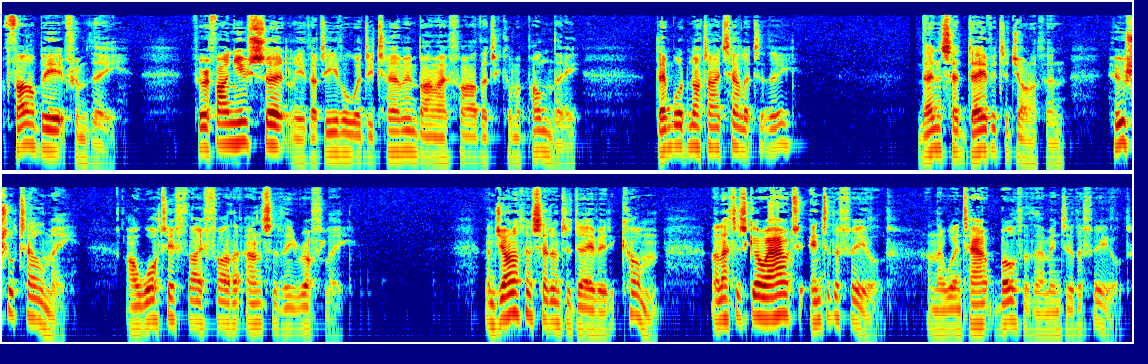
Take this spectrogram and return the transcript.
Far be it from thee, for if I knew certainly that evil were determined by my father to come upon thee, then would not I tell it to thee? Then said David to Jonathan, Who shall tell me? Or what if thy father answer thee roughly? And Jonathan said unto David, Come, and let us go out into the field. And they went out both of them into the field.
